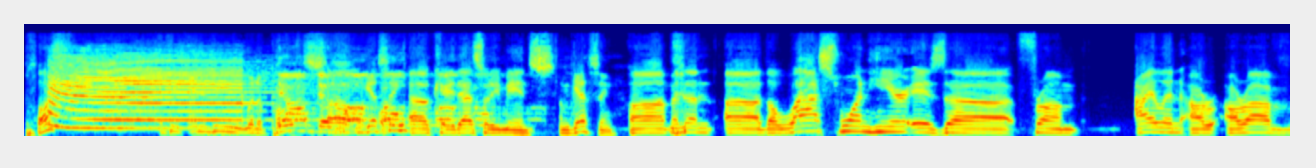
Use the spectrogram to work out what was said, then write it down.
plus. I think anything with a pulse. Oh, I'm guessing. okay, that's what he means. I'm guessing. Um, and then uh, the last one here is uh, from Island Ar- Arav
